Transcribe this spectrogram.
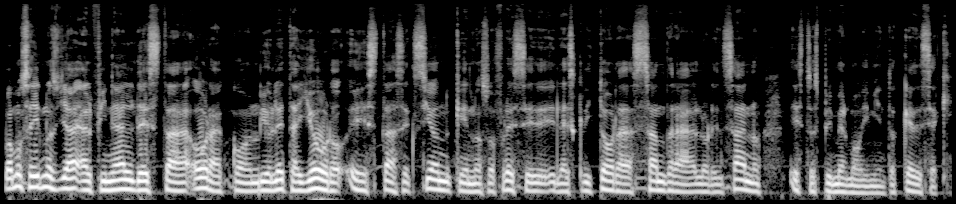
Vamos a irnos ya al final de esta hora con Violeta Lloro, esta sección que nos ofrece la escritora Sandra Lorenzano. Esto es primer movimiento. Quédese aquí.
